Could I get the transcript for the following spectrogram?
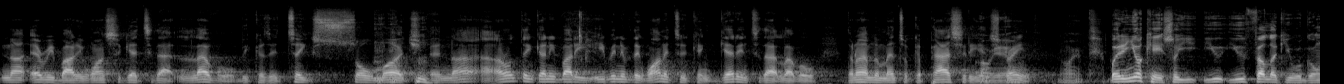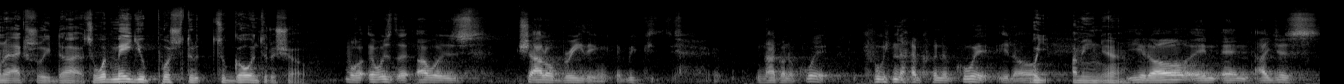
not everybody wants to get to that level because it takes so much, and not, I don't think anybody, even if they wanted to, can get into that level. They don't have the mental capacity and Oh, yeah. strength. Oh, yeah. But in your case, so you, you, you felt like you were going to actually die. So what made you push to, to go into the show? Well, it was the, I was shallow breathing. We, not gonna quit. We're not gonna quit. You know. Well, I mean, yeah. you know, and, and I just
